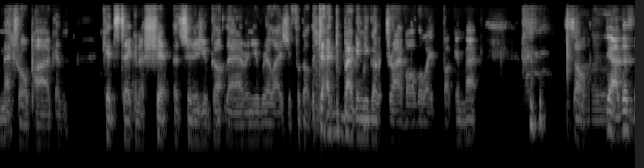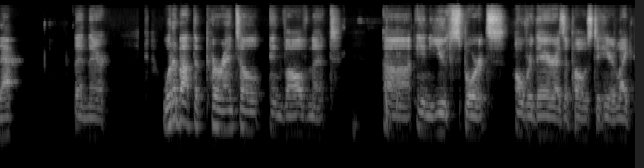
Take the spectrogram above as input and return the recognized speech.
metro park and kids taking a shit as soon as you got there and you realize you forgot the diaper bag and you got to drive all the way fucking back. so yeah, there's that. Been there. What about the parental involvement uh, in youth sports over there as opposed to here? Like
